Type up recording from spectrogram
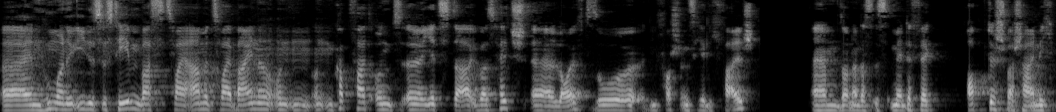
äh, ein humanoides System, was zwei Arme, zwei Beine und, ein, und einen Kopf hat und äh, jetzt da übers Feld äh, läuft. So die Vorstellung ist sicherlich falsch, ähm, sondern das ist im Endeffekt optisch wahrscheinlich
